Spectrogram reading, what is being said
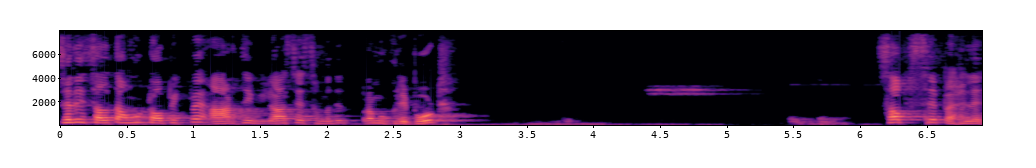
चलिए चलता हूँ टॉपिक पे आर्थिक विकास से संबंधित प्रमुख रिपोर्ट सबसे पहले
